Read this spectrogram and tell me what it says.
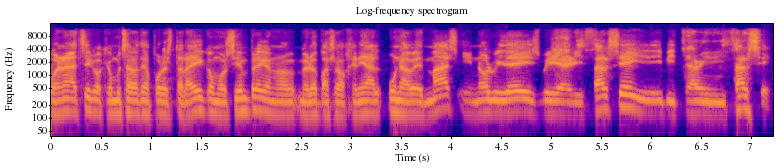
Pues nada, chicos, que muchas gracias por estar ahí, como siempre, que no- me lo he pasado genial una vez más. Y no olvidéis viralizarse y vitaminizarse.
